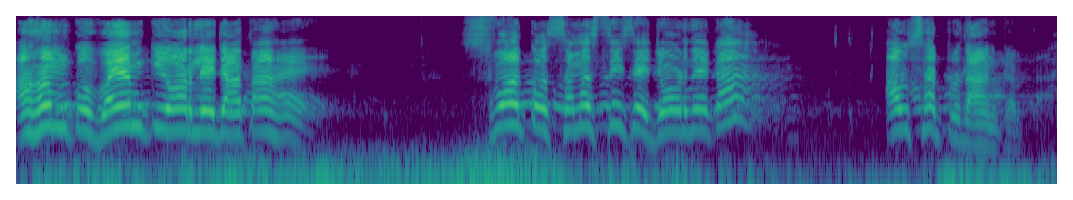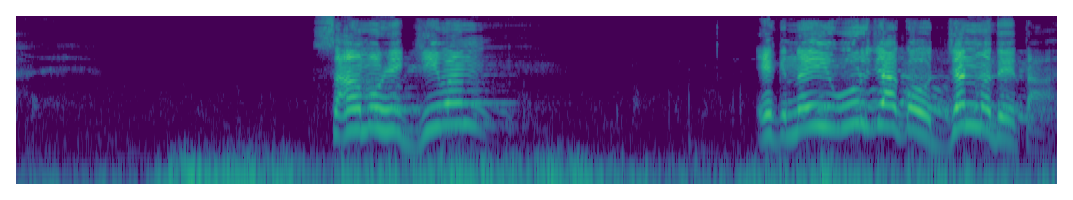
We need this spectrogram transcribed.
अहम को वयम की ओर ले जाता है। स्व को समष्टि से जोड़ने का अवसर प्रदान करता है। सामूहिक जीवन एक नई ऊर्जा को जन्म देता है।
